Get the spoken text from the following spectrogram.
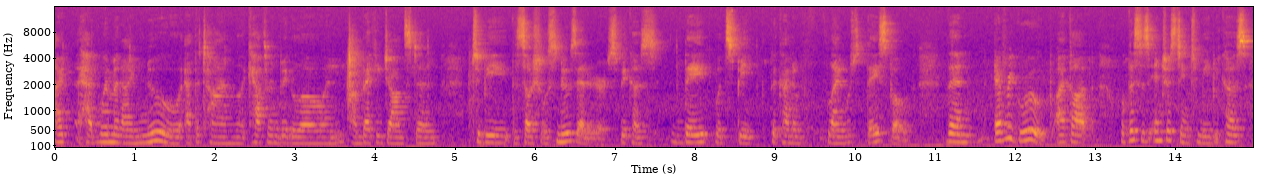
I had women I knew at the time, like Catherine Bigelow and um, Becky Johnston, to be the socialist news editors because they would speak the kind of language they spoke. Then every group, I thought, well, this is interesting to me because,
